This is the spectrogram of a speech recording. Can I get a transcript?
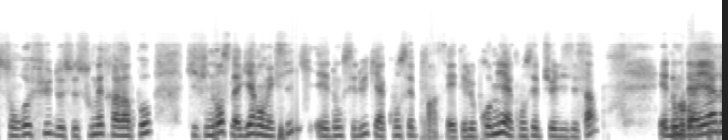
son refus de se soumettre à l'impôt qui finance la guerre au Mexique. Et donc, c'est lui qui a concept... enfin, ça a été le premier à conceptualiser ça. Et donc, derrière.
